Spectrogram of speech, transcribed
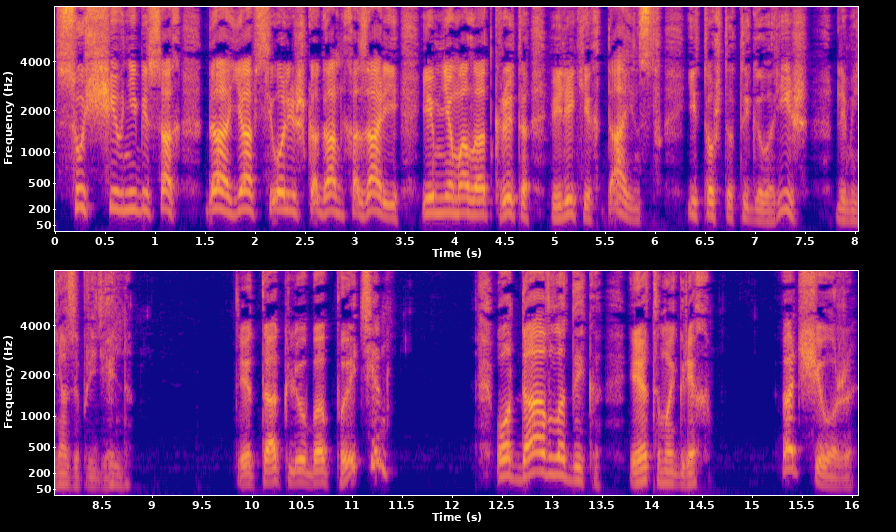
сущий в небесах, да, я всего лишь Каган Хазарии, и мне мало открыто великих таинств, и то, что ты говоришь, для меня запредельно. — Ты так любопытен? — О да, владыка, и это мой грех. — Отчего же?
